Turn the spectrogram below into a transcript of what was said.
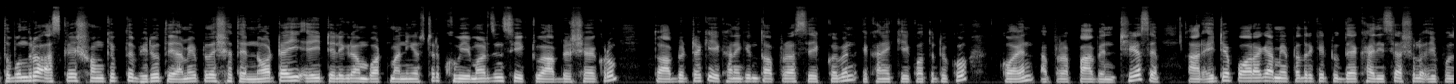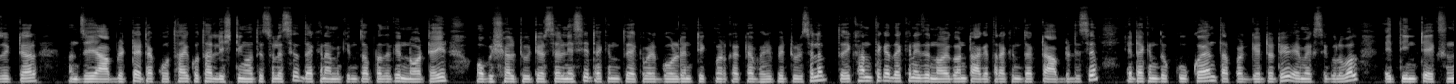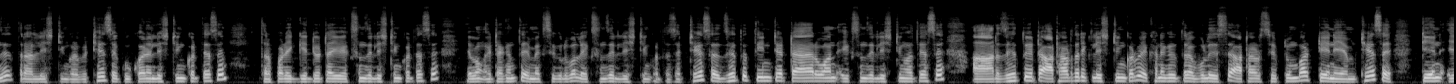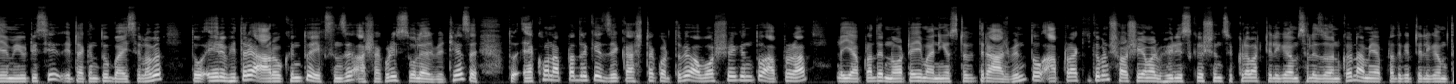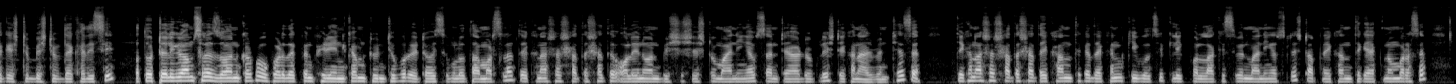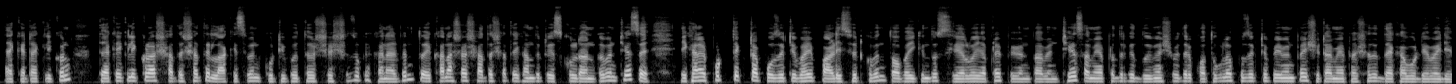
তো বন্ধুরা, আজকের সংক্ষিপ্ত ভিডিওতে আমি আপনাদের সাথে নটাই এই টেলিগ্রাম বট মানি অ্যাপসটার খুবই ইমার্জেন্সি একটু আপডেট শেয়ার করুন। তো আপডেটটা কি? এখানে কিন্তু আপনারা চেক করবেন, এখানে কে কতটুকু কয়েন আপনারা পাবেন, ঠিক আছে? আর এইটা পাওয়ার আগে আমি আপনাদেরকে একটু দেখাই দিচ্ছি আসলে এই প্রজেক্টটার যে আপডেটটা এটা কোথায় কোথায় লিস্টিং হতে চলেছে। দেখেন আমি কিন্তু আপনাদেরকে নটাইর অফিসিয়াল টুইটার সেল নিয়েছি। এটা কিন্তু একেবারে গোল্ডেন টিকমার্ক একটা ভেরিফাইড টুইটার তো এখান থেকে দেখেন এই যে নয় ঘণ্টা আগে তারা কিন্তু একটা আপডেট দিছে। এটা কিন্তু কুকয়েন তারপর গেটোটি এমএক্সি গ্লোবাল এই তিনটে এক্সচেঞ্জে তারা লিস্টিং করবে, ঠিক আছে? কুকয়েনে লিস্টিং করতে আছে, তারপরে গেটোটাই এক্সচেঞ্জে লিস্টিং করতে আছে এবং এটা কিন্তু এমএক্সি গ্লোবাল এক্সচেঞ্জে লিস্টিং করতে আছে, ঠিক আছে? যেহেতু তিনটে টায়ার ওয়ান এক্সচেঞ্জে লিস্টিং হতে আছে, আর যেহেতু এটা আঠারো তারিখ লিস্টিং করবে, এখানে কিন্তু তারা বলে দিচ্ছে আঠারো সেপ্টেম্বর টেন এম ঠিক আছে? টেন এম ইউটিসি এটা কিন্তু বাইসেল হবে। তো এর ভিতরে আরও কিন্তু এক্সচেঞ্জে আশা করি চলে আসবে, ঠিক আছে? তো এখন আপনাদেরকে যে কাজটা করতে হবে, অবশ্যই কিন্তু আপনারা এই আপনাদের নটাই মাইনিং অ্যাপসটার ভিতরে আসবেন। তো আপনারা কী করবেন? সরাসরি আমার ভিডিও ডিসক্রিপশন চেক করে আমার টেলিগ্রাম সেলে জয়েন করেন। আমি আপনাদেরকে টেলিগ্রাম থেকে স্টেপ বাই স্টেপ দেখা দিচ্ছি। তো টেলিগ্রাম সেলে জয়েন করার পর উপরে দেখবেন ফ্রি ইনকাম টোয়েন্টি ফোর এটা হচ্ছে মূলত আমার সেলে তো এখানে আসার সাথে সাথে অল ইন ওয়ান বিশেষষ্ট মাইনিং অ্যাপস অ্যান্ড টেয়ারডোপ লিস্ট এখানে আসবেন, ঠিক আছে? তো এখানে আসার সাথে সাথে এখান থেকে দেখেন কি বলছি click for lucky seven mining apps list আপনি এখান থেকে এক নম্বর আছে, এক এটা ক্লিক করুন। তো একে ক্লিক করার সাথে সাথে লাকি সেভেন কোটিপতির শেষ সুযোগ এখানে আসবেন। তো এখানে আসার সাথে সাথে এখান থেকে স্কুল ডাউন করবেন, ঠিক আছে? এখানের প্রত্যেকটা পজিটিভ ভাই পার্টিসিপেট করবেন, তবেই কিন্তু সিরিয়াল ভাই আপনি পেমেন্ট পাবেন, ঠিক আছে? আমি আপনাদেরকে দুই মাসের ভিতরে কতগুলো প্রজেক্টে পেমেন্ট পাই সেটা আমি আপনার সাথে দেখাবো ডে বাই ডে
